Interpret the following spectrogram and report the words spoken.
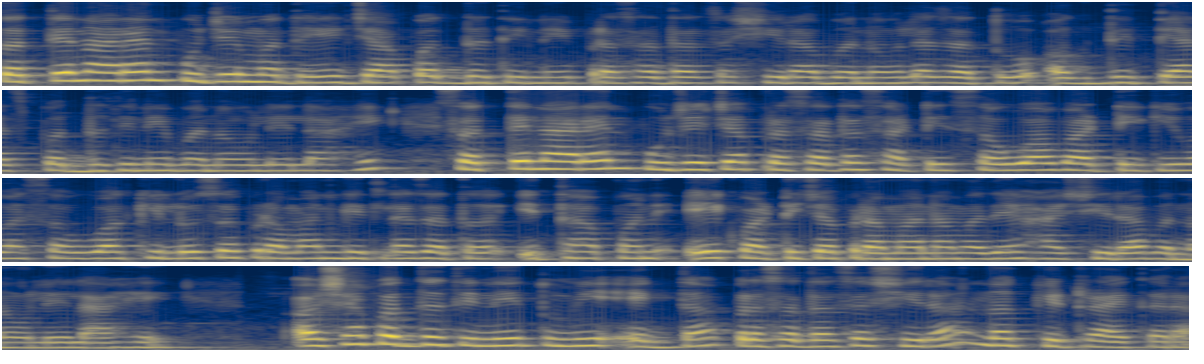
सत्यनारायण पूजेमध्ये ज्या पद्धतीने प्रसादाचा शिरा बनवला जातो अगदी त्याच पद्धतीने बनवलेला आहे. सत्यनारायण पूजेच्या प्रसादासाठी सव्वा वाटी किंवा सव्वा किलोचं प्रमाण घेतलं जातं. इथं आपण एक वाटीच्या प्रमाणामध्ये हा शिरा बनवलेला आहे. अशा पद्धतीने तुम्ही एकदा प्रसादाचा शिरा नक्की ट्राय करा.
